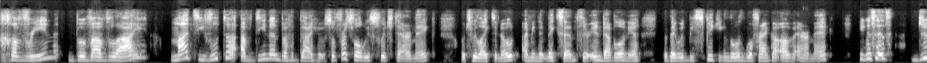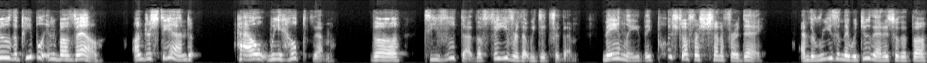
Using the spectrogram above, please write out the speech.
chavrin bevavlai mativuta avdinan bahadaihu. So first of all, we switched to Aramaic, which we like to note. I mean, it makes sense. They're in Babylonia, that they would be speaking the lingua franca of Aramaic. He says, do the people in Bavel understand how we helped them? The tivuta, the favor that we did for them. Namely, they pushed off Rosh Hashanah for a day. And the reason they would do that is so that the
